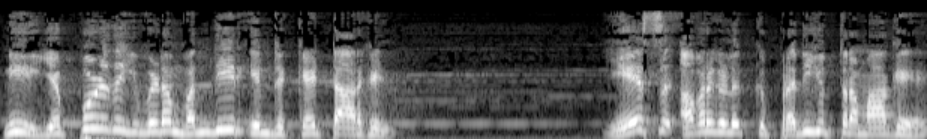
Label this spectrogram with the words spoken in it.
நீர் எப்பொழுது இவ்விடம் வந்தீர்? என்று கேட்டார்கள். இயேசு அவர்களுக்கு பிரதியுத்தரமாக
